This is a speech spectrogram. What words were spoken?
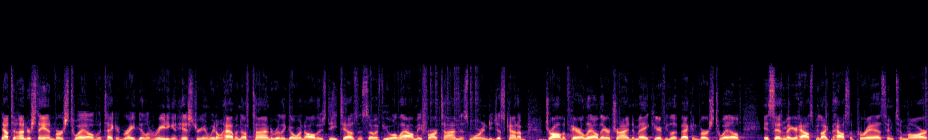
Now, to understand verse 12 would take a great deal of reading and history, and we don't have enough time to really go into all those details. And so, if you allow me for our time this morning to just kind of draw the parallel they are trying to make here, if you look back in verse 12, it says, May your house be like the house of Perez, whom Tamar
